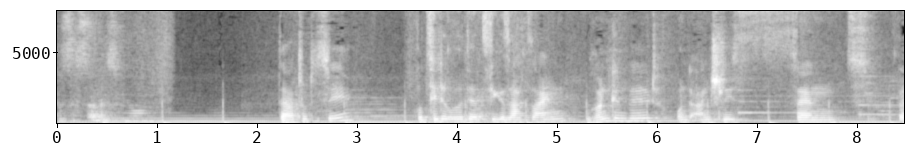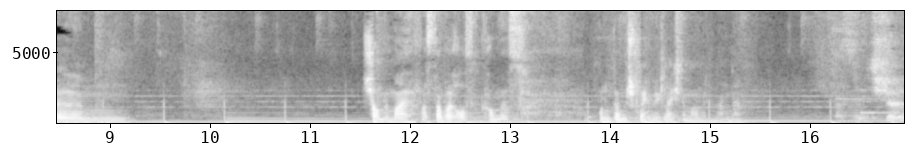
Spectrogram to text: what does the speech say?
Das ist alles Ordnung. Da tut es weh. Prozedere wird jetzt, wie gesagt, sein Röntgenbild und anschließend ähm, schauen wir mal, was dabei rausgekommen ist. Und dann sprechen wir gleich nochmal miteinander. Das finde ich schön.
